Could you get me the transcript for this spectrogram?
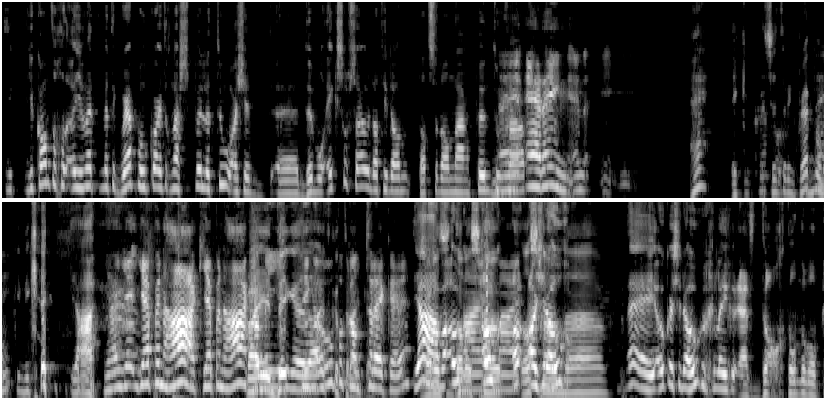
Je, je kan toch. Je met, met de grapplehoek kan je toch naar spullen toe. Als je eh, dubbel X of zo. Dat, die dan, dat ze dan naar een punt toe Nee, gaat. R1. En, Hè? Ik, Grapple- zit er een grapple Nee. hoek in die game? Ja, ja, je, je hebt een haak. Je hebt een haak Waar je waarmee je dingen open kan kan trekken. ja is- maar ook, is ook, als je een gewoon, hoge. eh, Nee, ook als je een hoger gelegen... Ja, het is toch, donder op.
